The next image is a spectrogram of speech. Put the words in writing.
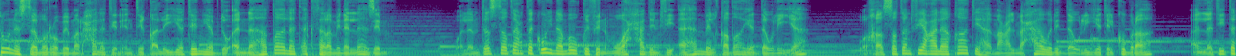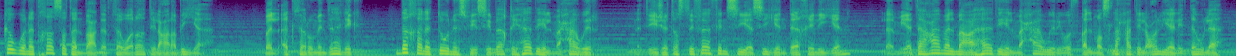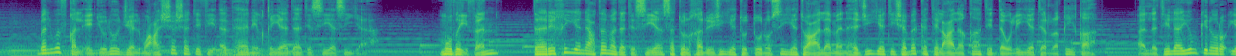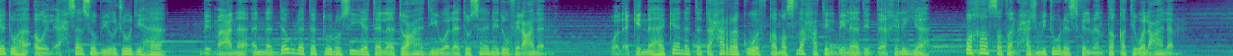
تونس تمر بمرحلة انتقالية يبدو أنها طالت أكثر من اللازم ولم تستطع تكوين موقف موحد في أهم القضايا الدولية وخاصة في علاقاتها مع المحاور الدولية الكبرى التي تكونت خاصة بعد الثورات العربية بل أكثر من ذلك دخلت تونس في سباق هذه المحاور نتيجة اصطفاف سياسي داخلي لم يتعامل مع هذه المحاور وفق المصلحة العليا للدولة بل وفق الإيديولوجيا المعششة في أذهان القيادات السياسية. مضيفا تاريخيا اعتمدت السياسة الخارجية التونسية على منهجية شبكة العلاقات الدولية الرقيقة التي لا يمكن رؤيتها أو الإحساس بوجودها بمعنى أن الدولة التونسية لا تعادي ولا تساند في العلن ولكنها كانت تتحرك وفق مصلحة البلاد الداخلية وخاصة حجم تونس في المنطقة والعالم.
